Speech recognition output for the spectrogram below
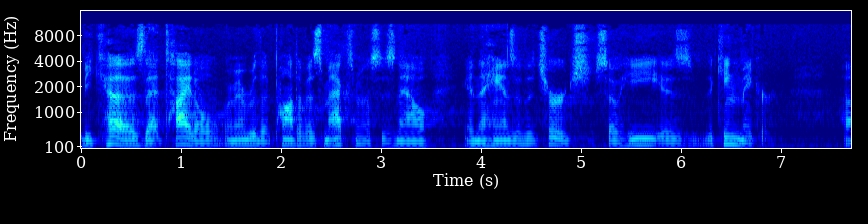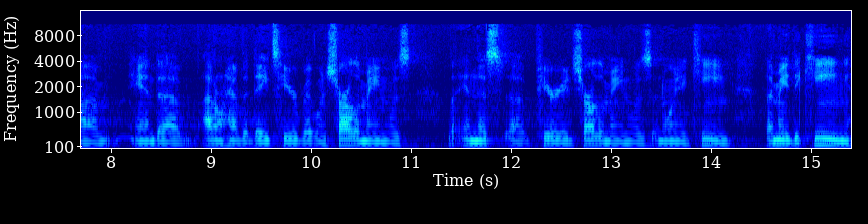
because that title, remember that Pontifex Maximus is now in the hands of the church, so he is the kingmaker. Um, and uh, I don't have the dates here, but when Charlemagne was in this uh, period, Charlemagne was anointed king. That made the king,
